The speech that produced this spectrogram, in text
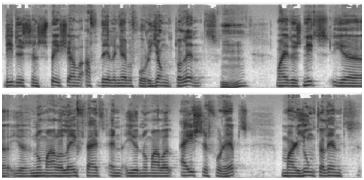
die dus een speciale afdeling hebben voor jong talent... Mhm. waar je dus niet je, je normale leeftijd en je normale eisen voor hebt... maar jong talent,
